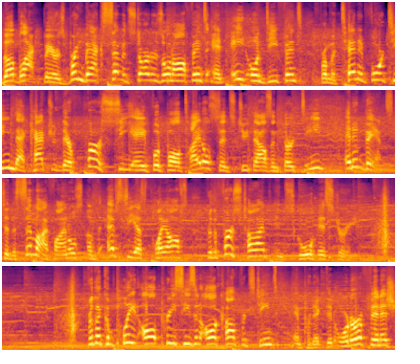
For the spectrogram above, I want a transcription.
The Black Bears bring back seven starters on offense and eight on defense from a 10 and 4 team that captured their first CAA football title since 2013 and advanced to the semifinals of the FCS playoffs for the first time in school history. For the complete all preseason all conference teams and predicted order of finish,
